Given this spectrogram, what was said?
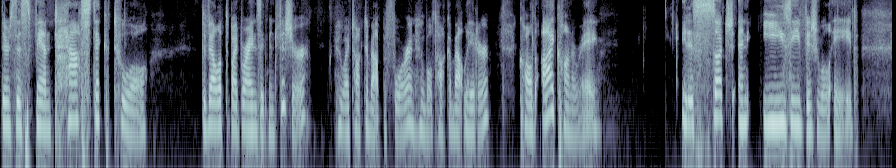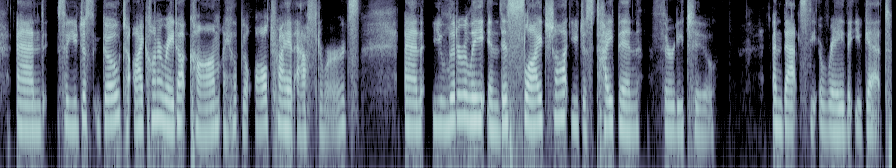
there's this fantastic tool developed by Brian Zikmund-Fisher, who I talked about before and who we'll talk about later, called Icon Array. It is such an easy visual aid. And so you just go to iconarray.com. I hope you'll all try it afterwards. And you literally, in this slide shot, you just type in 32. And that's the array that you get.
